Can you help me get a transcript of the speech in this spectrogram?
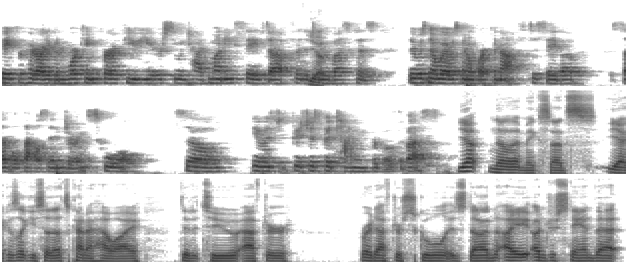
Baker had already been working for a few years, so we had money saved up for the yep. two of us because there was no way I was going to work enough to save up several thousand during school. So it was, it was just good timing for both of us. Yep, no, that makes sense. Yeah, because like you said, that's kind of how I did it too. After, right after school is done, I understand that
